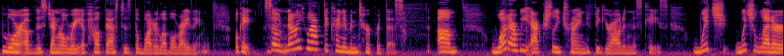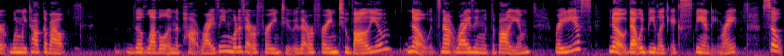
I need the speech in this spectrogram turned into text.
more of this general rate of how fast is the water level rising. Okay, so now you have to kind of interpret this. Um, what are we actually trying to figure out in this case? Which which letter, when we talk about the level in the pot rising, what is that referring to? Is that referring to volume? No, it's not rising with the volume. Radius? No, that would be like expanding, right? So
